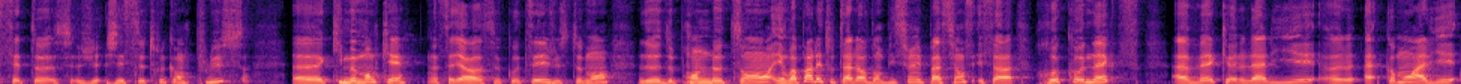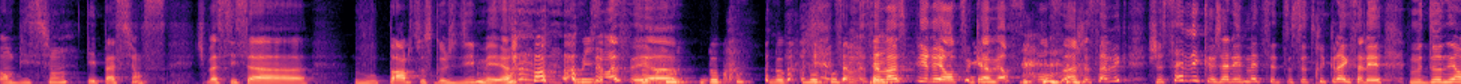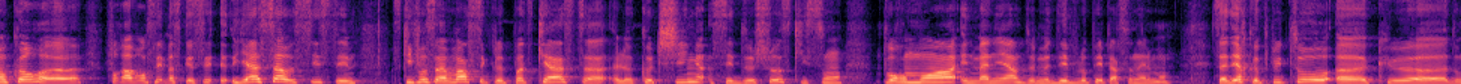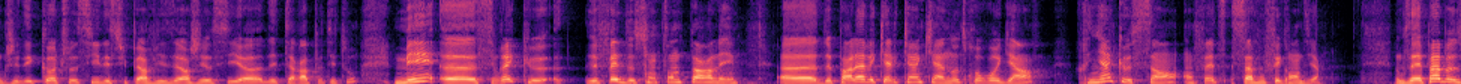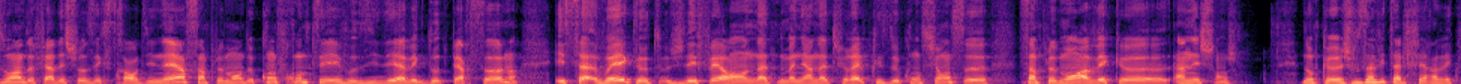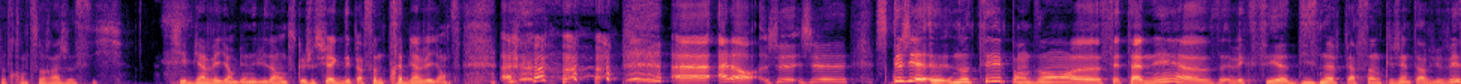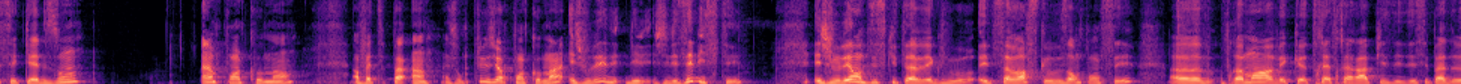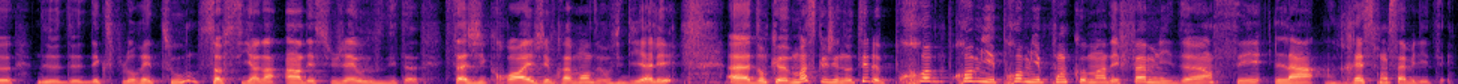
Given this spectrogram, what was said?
j'ai ce truc en plus euh, qui me manquait. C'est-à-dire ce côté justement de, de, prendre le temps. Et on va parler tout à l'heure d'ambition et patience et ça reconnecte avec l'allié, euh, comment allier ambition et patience. Je sais pas si ça vous parle tout ce que je dis, mais oui, c'est euh, beaucoup, beaucoup, beaucoup, Ça, m'a inspiré en tout cas, merci pour ça. Je savais que, je savais que j'allais mettre ce truc-là, que ça allait me donner encore euh, pour avancer, parce que il y a ça aussi. C'est ce qu'il faut savoir, c'est que le podcast, le coaching, c'est deux choses qui sont pour moi une manière de me développer personnellement. C'est-à-dire que plutôt euh, que euh, donc j'ai des coachs aussi, des superviseurs, j'ai aussi euh, des thérapeutes et tout, mais c'est vrai que le fait de s'entendre parler, de parler avec quelqu'un qui a un autre regard, rien que ça, en fait, ça vous fait grandir. Donc vous n'avez pas besoin de faire des choses extraordinaires, simplement de confronter vos idées avec d'autres personnes. Et ça, vous voyez que je l'ai fait en, de manière naturelle, prise de conscience, euh, simplement avec euh, un échange. Donc euh, je vous invite à le faire avec votre entourage aussi qui est bienveillant, bien évidemment, parce que je suis avec des personnes très bienveillantes. alors, je, ce que j'ai noté pendant cette année, avec ces 19 personnes que j'ai interviewées, c'est qu'elles ont un point commun. En fait, pas un, elles ont plusieurs points communs et je, voulais les, je les ai listés. Et je voulais en discuter avec vous et de savoir ce que vous en pensez. Euh, vraiment avec très très rapide, l'idée c'est pas de, d'explorer tout, sauf s'il y en a un des sujets où vous dites euh, ça j'y crois et j'ai vraiment envie d'y aller. Euh, donc moi ce que j'ai noté, le premier premier point commun des femmes leaders, c'est la responsabilité.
